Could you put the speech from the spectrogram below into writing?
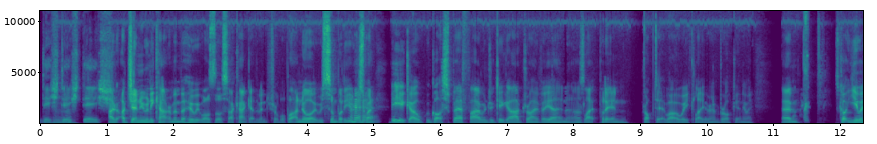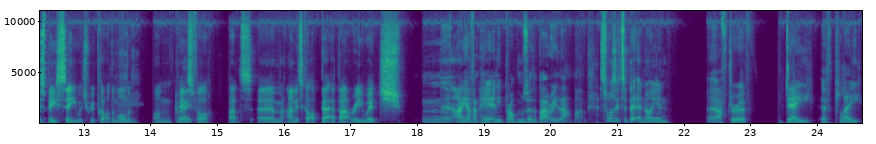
Dish, dish, dish. I, I genuinely can't remember who it was though, so I can't get them into trouble. But I know it was somebody who just went, "Here you go, we've got a spare 500 gig hard drive here," and I was like, "Put it in dropped it about a week later and broke it anyway. Um, it's got USB C, which we've got at the moment on Great. PS4 pads, um, and it's got a better battery, which mm, I haven't hit any problems with the battery that much. I suppose it's a bit annoying uh, after a day of play.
